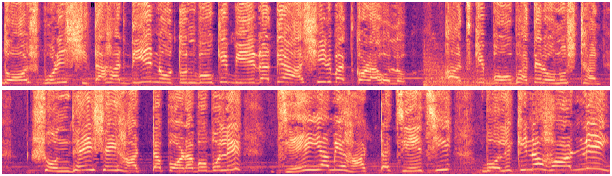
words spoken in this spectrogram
দশ ভরির সীতাহার দিয়ে নতুন বউকে বিয়ের রাতে আশীর্বাদ করা হলো। আজকে বউ ভাতের অনুষ্ঠান সন্ধেই সেই হারটা পরাবো বলে যেই আমি হারটা চেয়েছি বলে কিনা হার নেই?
